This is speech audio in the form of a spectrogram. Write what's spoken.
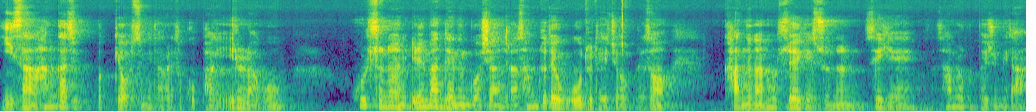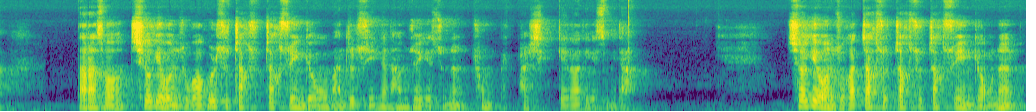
2, 4 한 가지밖에 없습니다. 그래서 곱하기 1을 하고 홀수는 1만 되는 것이 아니라 3도 되고 5도 되죠. 그래서 가능한 홀수의 개수는 3개, 3을 곱해줍니다. 따라서 치역의 원소가 홀수 짝수 짝수인 경우 만들 수 있는 함수의 개수는 총 180개가 되겠습니다. 치역의 원소가 짝수 짝수 짝수인 경우는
